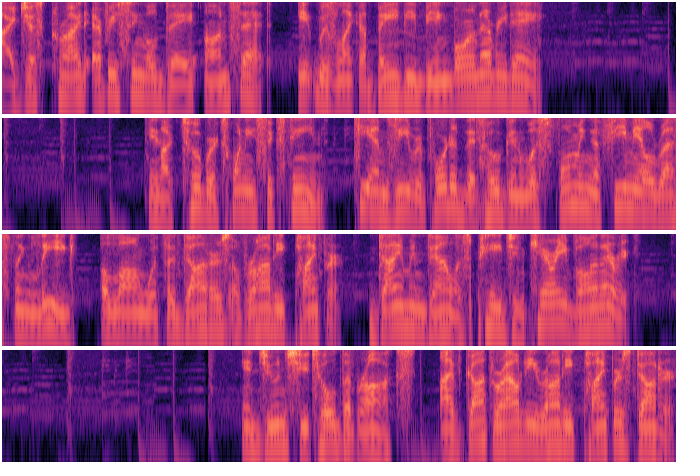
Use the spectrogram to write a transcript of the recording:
I just cried every single day on set, it was like a baby being born every day. In October 2016, TMZ reported that Hogan was forming a female wrestling league, along with the daughters of Roddy Piper, Diamond Dallas Page and Kerry Von Erich. In June she told the Rocks, I've got Rowdy Roddy Piper's daughter,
